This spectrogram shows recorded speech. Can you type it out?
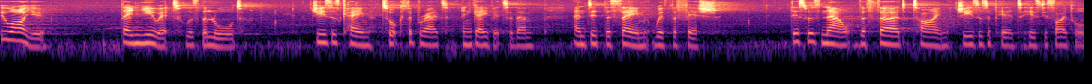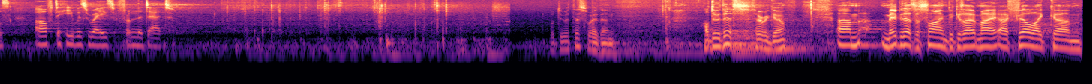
Who are you? They knew it was the Lord. Jesus came, took the bread, and gave it to them, and did the same with the fish. This was now the third time Jesus appeared to his disciples after he was raised from the dead. We'll do it this way then. I'll do this. There we go. Um, maybe that's a sign because I, my, I feel like um,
